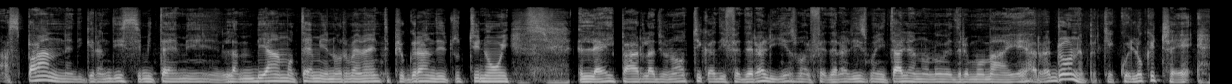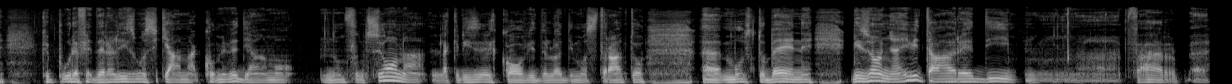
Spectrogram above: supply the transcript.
a spanne di grandissimi temi, lambiamo temi enormemente più grandi di tutti noi. Lei parla di un'ottica di federalismo, il federalismo in Italia non lo vedremo mai e ha ragione perché quello che c'è, che pure federalismo si chiama, come vediamo, non funziona, la crisi del Covid lo ha dimostrato eh, molto bene, bisogna evitare di mm, far, eh,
